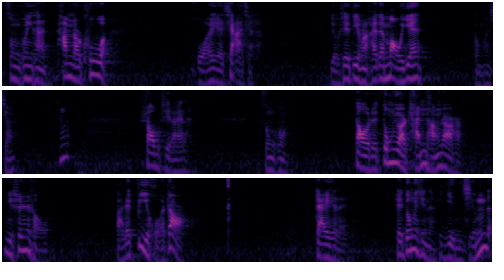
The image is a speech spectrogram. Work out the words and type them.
孙悟空一看他们那儿哭啊，火也下去了，有些地方还在冒烟。孙悟空，行了，行了，烧不起来了。孙悟空到这东院禅堂这儿，一伸手，把这避火罩摘下来了。这东西呢是隐形的，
